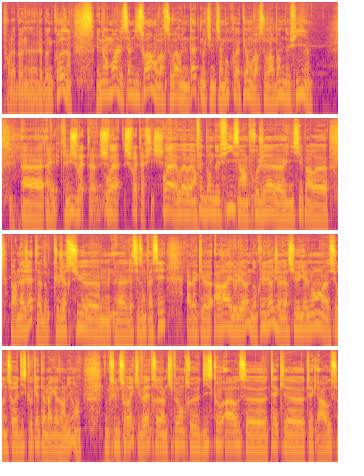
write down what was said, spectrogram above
pour la bonne la bonne cause. Mais néanmoins, le samedi soir, on va recevoir une date moi qui me tient beaucoup à cœur. On va recevoir bande de filles. Euh, avec Une chouette, euh, chouette, Ouais. chouette affiche. Ouais, ouais, ouais. En fait, Bande de filles, c'est un projet euh, initié par euh, par Najette, donc que j'ai reçu la saison passée avec Ara et le Léon. Donc le Léon, j'avais reçu également sur une soirée discoquette à magasin libre. Donc c'est une soirée qui va être un petit peu entre disco house, tech, tech house,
